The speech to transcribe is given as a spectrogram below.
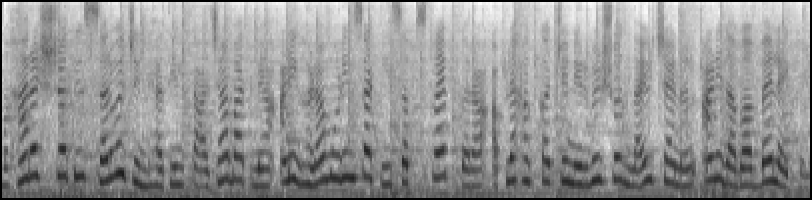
महाराष्ट्रातील सर्व जिल्ह्यातील ताज्या बातम्या आणि घडामोडींसाठी सबस्क्राईब करा आपल्या हक्काचे निर्भीड शोध लाईव्ह चॅनल आणि दाबा बेल ऐकन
